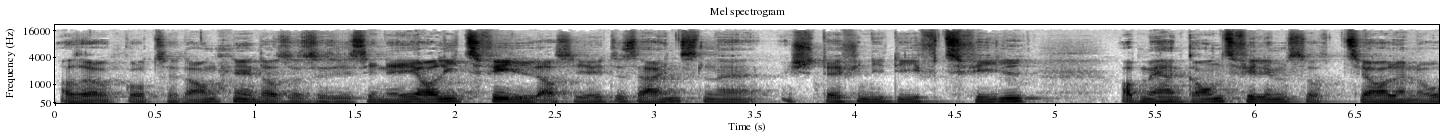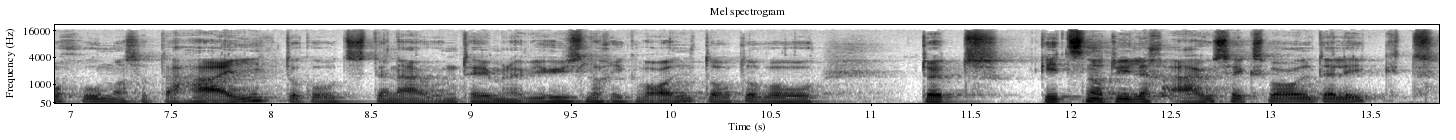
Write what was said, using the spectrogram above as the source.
also Gott sei Dank nicht. Also sie sind eh alle zu viel. Also jedes Einzelne ist definitiv zu viel. Aber wir haben ganz viel im sozialen Nachraum, also daheim, da geht es dann auch um Themen wie häusliche Gewalt, oder, wo dort gibt es natürlich auch Sexualdelikt,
